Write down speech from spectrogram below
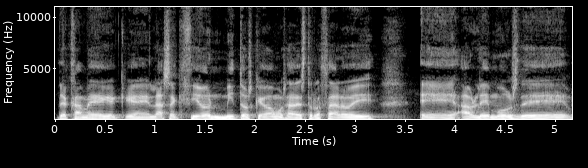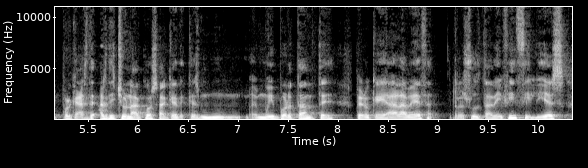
déjame que en la sección mitos que vamos a destrozar hoy eh, hablemos de. Porque has, dicho una cosa que, que, es muy importante, pero que a la vez resulta difícil, y es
